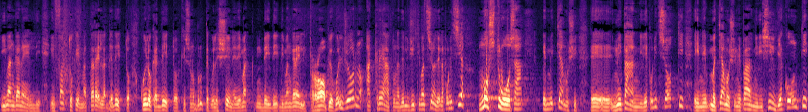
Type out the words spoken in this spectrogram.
i Manganelli, il fatto che Mattarella abbia detto quello che ha detto, che sono brutte quelle scene dei, dei, dei, dei Manganelli proprio quel giorno, ha creato una delegittimazione della polizia mostruosa mostruosa e mettiamoci eh, nei panni dei poliziotti e ne, mettiamoci nei panni di Silvia Conti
